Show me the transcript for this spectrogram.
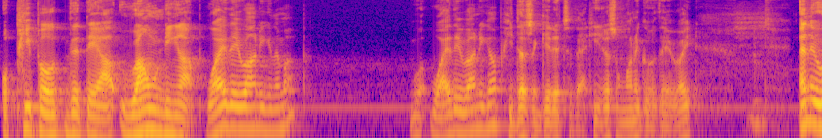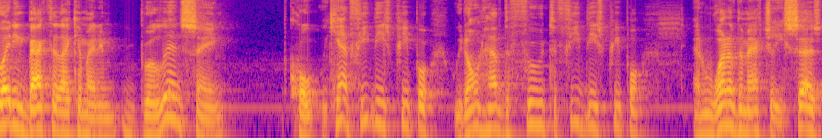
or people that they are rounding up. Why are they rounding them up? Why are they rounding up? He doesn't get into that. He doesn't want to go there, right? And they're writing back to that command in Berlin saying, quote, we can't feed these people. We don't have the food to feed these people. And one of them actually says,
